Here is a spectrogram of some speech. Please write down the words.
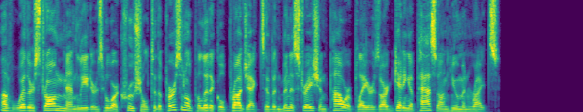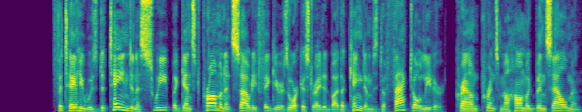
of whether strongman leaders who are crucial to the personal political projects of administration power players are getting a pass on human rights. Fitaihi was detained in a sweep against prominent Saudi figures orchestrated by the kingdom's de facto leader, Crown Prince Mohammed bin Salman,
